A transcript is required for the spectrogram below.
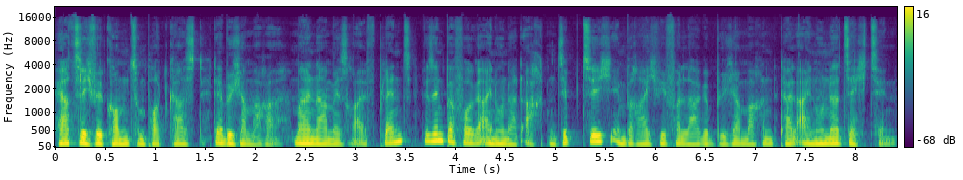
Herzlich willkommen zum Podcast Der Büchermacher. Mein Name ist Ralf Plenz. Wir sind bei Folge 178 im Bereich Wie Verlage Bücher machen, Teil 116.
